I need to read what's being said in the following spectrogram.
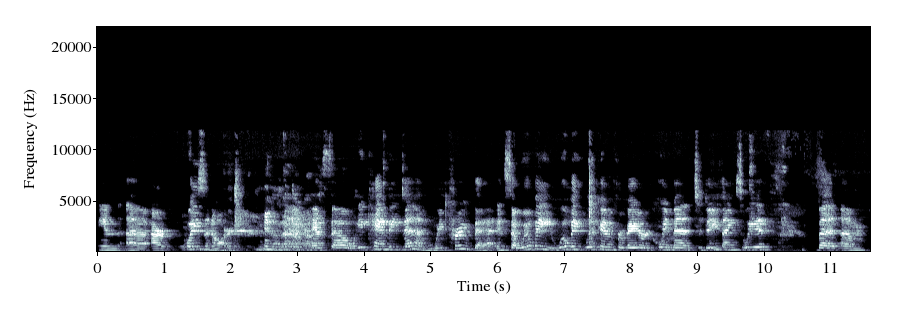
in uh, our Cuisinart, and so it can be done. We proved that, and so we'll be we'll be looking for better equipment to do things with. But um,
